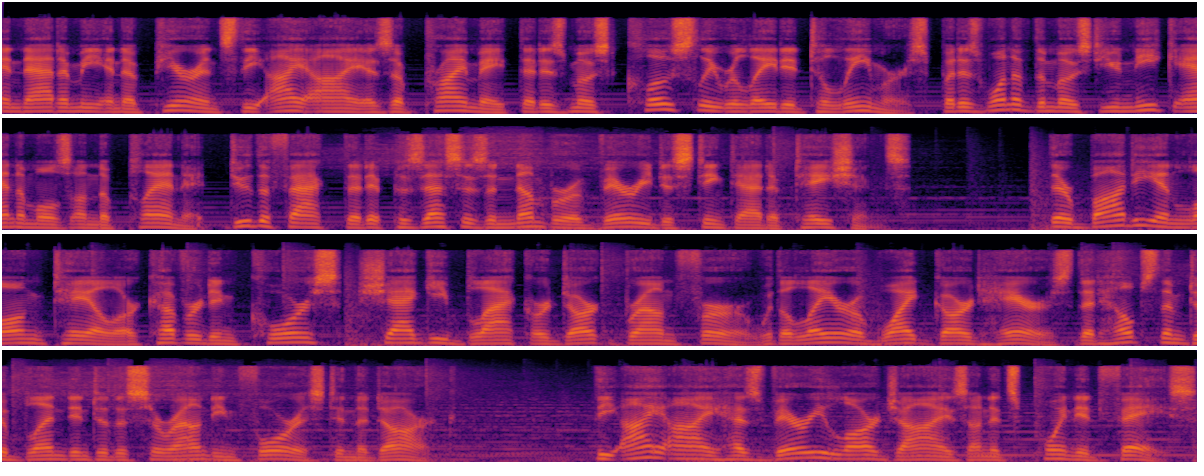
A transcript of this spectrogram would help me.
anatomy and appearance The Aye Aye is a primate that is most closely related to lemurs but is one of the most unique animals on the planet due to the fact that it possesses a number of very distinct adaptations. Their body and long tail are covered in coarse, shaggy black or dark brown fur with a layer of white guard hairs that helps them to blend into the surrounding forest in the dark. The Aye Aye has very large eyes on its pointed face,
